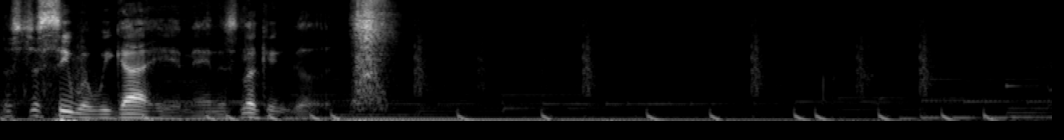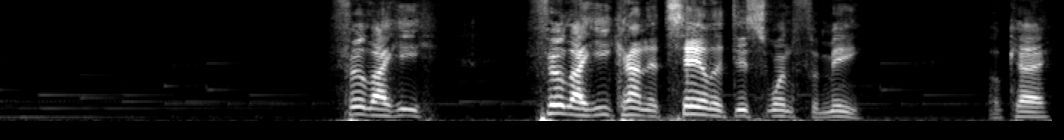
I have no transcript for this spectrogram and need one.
let's just see what we got here, man. It's looking good. Feel like he feel like he kind of tailored this one for me. Okay?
